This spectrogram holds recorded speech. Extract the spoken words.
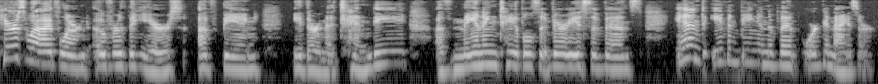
Here's what I've learned over the years of being either an attendee, of manning tables at various events, and even being an event organizer.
